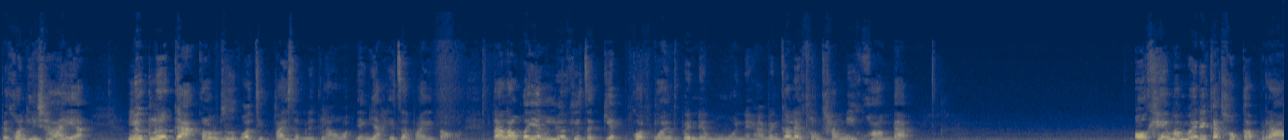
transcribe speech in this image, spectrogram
เป็นคนที่ใช่อะลึกๆอะก็รู้สึกว่าจิตใต้สำนึกเราอะยังอยากที่จะไปต่อ แต่เราก็ยังเลือกที่จะเก็บกดไว้เป็นเดอะมูนนะคะมันก็เลยค่อนข้างมีความแบบ โอเคมันไม่ได้กระทบกับเรา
